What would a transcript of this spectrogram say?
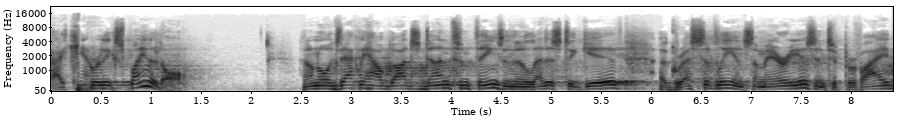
I can't really explain it all. I don't know exactly how God's done some things and then led us to give aggressively in some areas and to provide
